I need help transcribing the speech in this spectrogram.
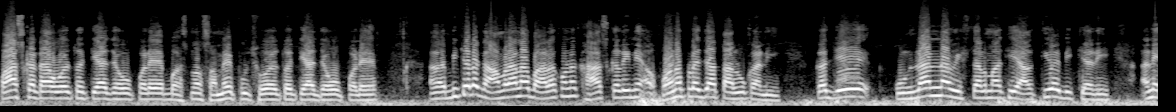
પાસ કઢાવવો હોય તો ત્યાં જવું પડે, બસનો સમય પૂછવો હોય તો ત્યાં જવું પડે. બિચારા ગામડાના બાળકોને ખાસ કરીને અભણ પ્રજા તાલુકાની, કે જે ઊંડાણના વિસ્તારમાંથી આવતી હોય બિચારી, અને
